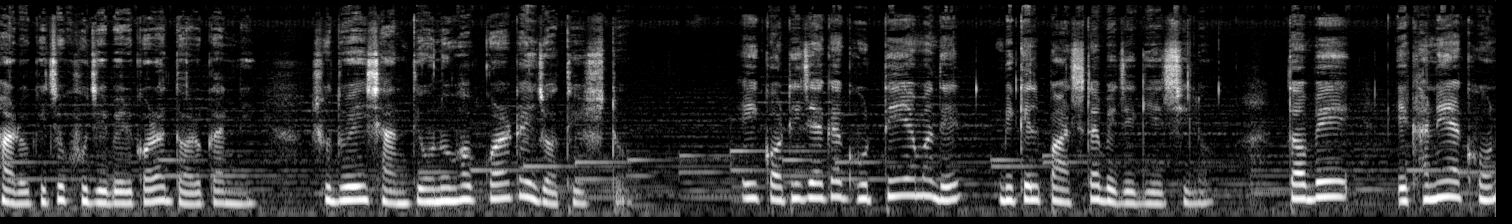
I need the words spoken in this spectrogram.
আরও কিছু খুঁজে বের করার দরকার নেই। শুধু এই শান্তি অনুভব করাটাই যথেষ্ট। এই কটি জায়গা ঘুরতেই আমাদের বিকেল পাঁচটা বেজে গিয়েছিল। তবে এখানে এখন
